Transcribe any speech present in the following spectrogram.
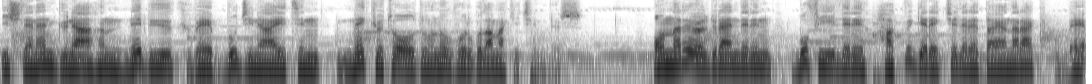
işlenen günahın ne büyük ve bu cinayetin ne kötü olduğunu vurgulamak içindir. Onları öldürenlerin bu fiilleri haklı gerekçelere dayanarak ve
